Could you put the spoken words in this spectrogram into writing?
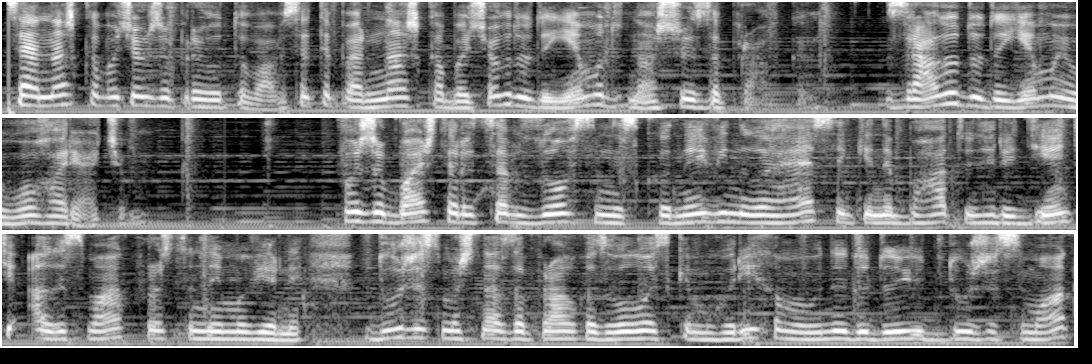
Все, наш кабачок вже приготувався. Тепер наш кабачок додаємо до нашої заправки. Зразу додаємо його гарячим. Ви вже бачите, рецепт зовсім не складний, він легесенький, небагато інгредієнтів, але смак просто неймовірний. Дуже смачна заправка з волоськими горіхами. Вони додають дуже смак,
